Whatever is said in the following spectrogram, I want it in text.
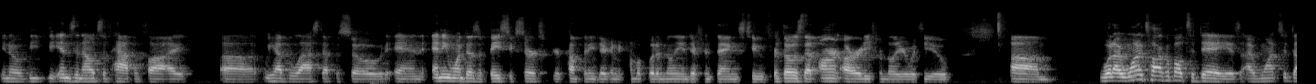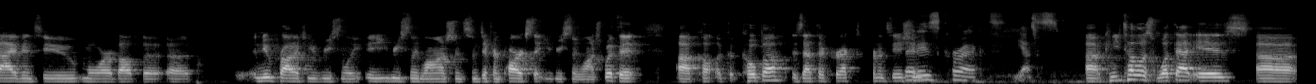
you know, the, the ins and outs of Happify. Uh, we have the last episode and anyone does a basic search of your company, they're going to come up with a million different things too. For those that aren't already familiar with you, um, what I want to talk about today is I want to dive into more about the uh, a new product you recently you recently launched and some different parts that you recently launched with it. Uh, Copa, is that the correct pronunciation? That is correct. Yes. Uh, can you tell us what that is? Uh,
